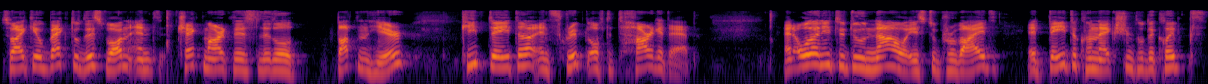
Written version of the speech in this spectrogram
So I go back to this one and check mark this little button here, keep data and script of the target app. And all I need to do now is to provide a data connection to the Clips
